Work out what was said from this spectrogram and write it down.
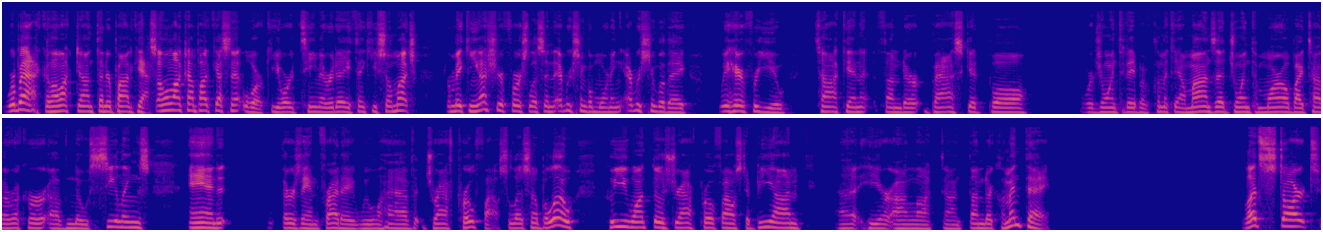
We're back on the Locked On Thunder podcast, on the Locked On Podcast Network, your team every day. Thank you so much for making us your first listen every single morning, every single day. We're here for you, talking Thunder basketball. We're joined today by Clemente Almanza, joined tomorrow by Tyler Rucker of No Ceilings. And Thursday and Friday, we will have draft profiles. So let us know below who you want those draft profiles to be on uh, here on Locked On Thunder. Clemente, let's start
